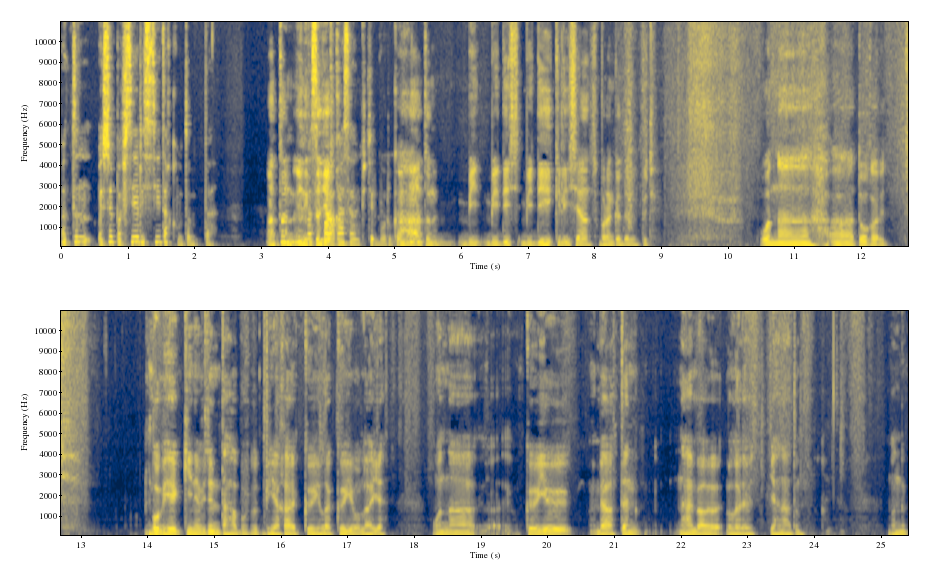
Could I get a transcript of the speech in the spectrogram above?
Атын вообще по всей России так вот это. Антон, эник Москвага, Санкт-Петербурга. Ага, тон би- биди биди килисиан баран kada бит. Онна тога бу бие кине бидин таха бу бияха кыйла кыйы улая. Онна кыйы баатан нахан ба улара яхнатым. Маннык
